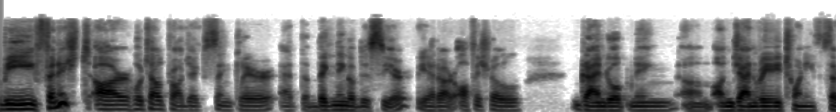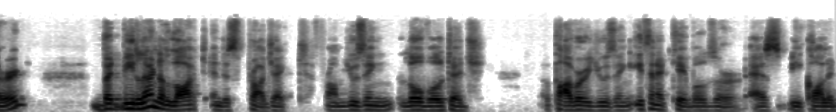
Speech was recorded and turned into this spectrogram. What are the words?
we finished our hotel project Sinclair at the beginning of this year. We had our official grand opening um, on January 23rd. But we learned a lot in this project from using low voltage power using Ethernet cables, or as we call it,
